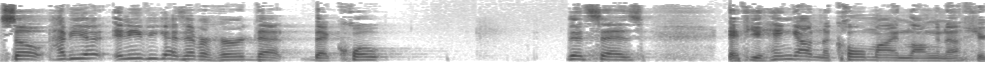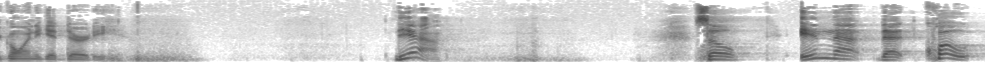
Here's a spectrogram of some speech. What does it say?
So, have you any of you guys ever heard that that quote that says, if you hang out in a coal mine long enough, you're going to get dirty. Yeah. So, in that, that quote,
